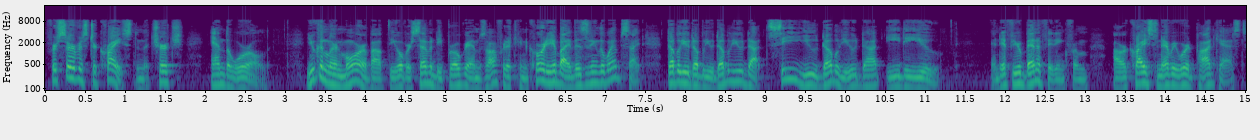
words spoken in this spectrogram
for service to Christ in the church and the world. You can learn more about the over 70 programs offered at Concordia by visiting the website www.cuw.edu. And if you're benefiting from our Christ in Every Word podcasts,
